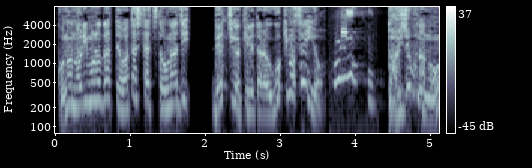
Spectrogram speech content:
この乗り物だって私たちと同じ。電池が切れたら動きませんよ。大丈夫なの？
